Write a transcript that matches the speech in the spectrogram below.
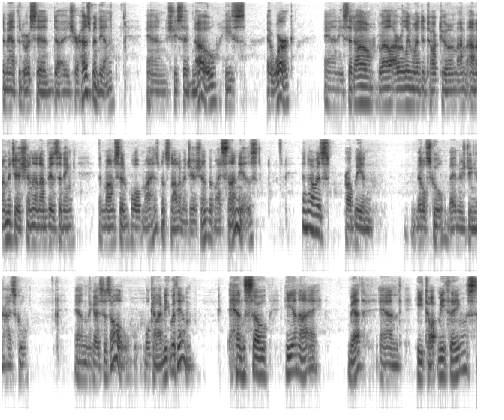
the man at the door said, uh, Is your husband in? And she said, No, he's at work. And he said, Oh, well, I really wanted to talk to him. I'm, I'm a magician and I'm visiting. And mom said, Well, my husband's not a magician, but my son is. And I was probably in middle school, Baton Rouge Junior High School. And the guy says, Oh, well, can I meet with him? And so he and I met, and he taught me things.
